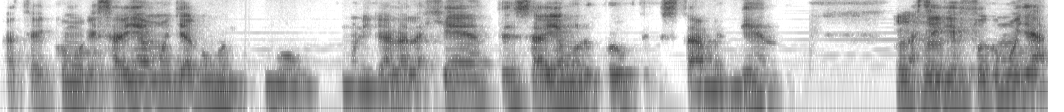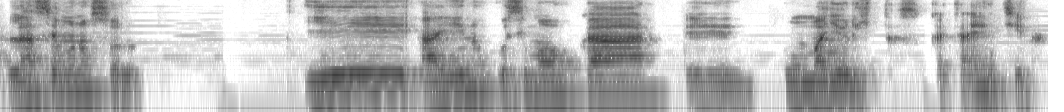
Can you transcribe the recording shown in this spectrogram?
¿cachai? Como que sabíamos ya cómo, cómo comunicarle a la gente, sabíamos los productos que se estaban vendiendo. Así Ujú. que fue como ya, lancémonos solo. Y ahí nos pusimos a buscar eh, como mayoristas, ¿cachai? En China.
